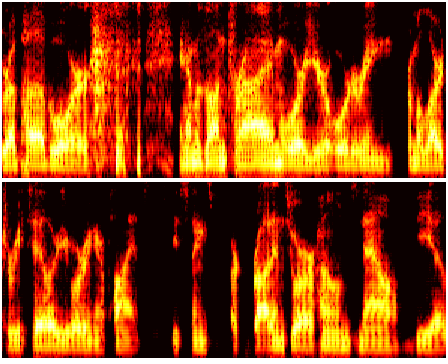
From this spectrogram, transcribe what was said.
Grubhub or Amazon Prime, or you're ordering from a large retailer, you're ordering appliances. These things are brought into our homes now via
